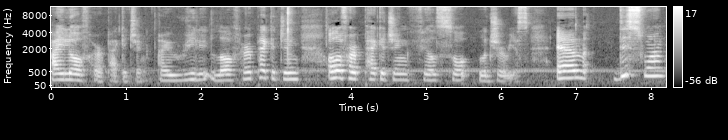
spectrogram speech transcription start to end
I love her packaging I really love her packaging all of her packaging feels so luxurious and this one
